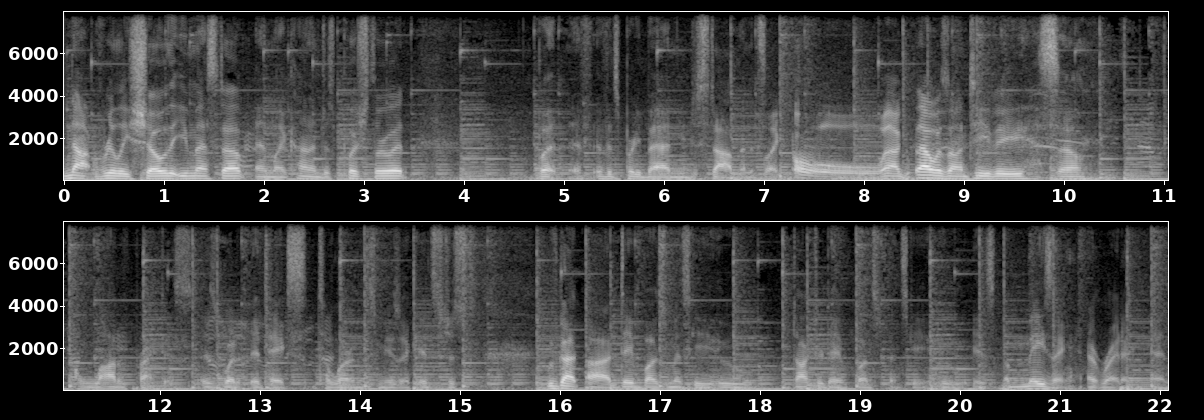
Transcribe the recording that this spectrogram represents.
not really show that you messed up and like kind of just push through it. But if, if it's pretty bad and you just stop and it's like, oh, that, was on TV. So a lot of practice is what it takes to learn this music. It's just, we've got uh, Dave Budzminski who, Dr. Dave Budzminski, who is amazing at writing. And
